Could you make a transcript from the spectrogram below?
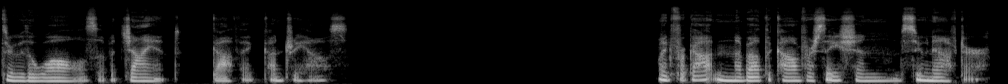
through the walls of a giant Gothic country house. I'd forgotten about the conversation soon after,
